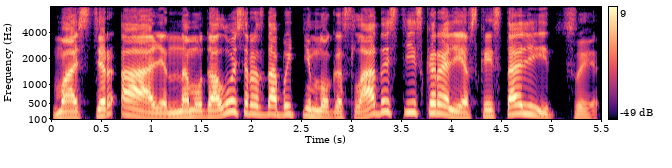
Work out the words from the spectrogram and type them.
Мастер Ален, нам удалось раздобыть немного сладостей из королевской столицы.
